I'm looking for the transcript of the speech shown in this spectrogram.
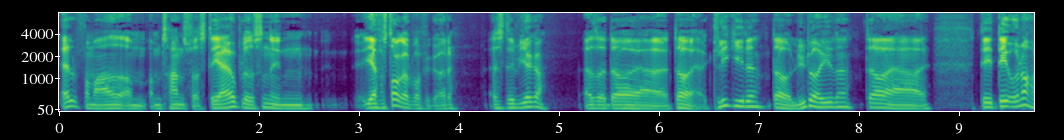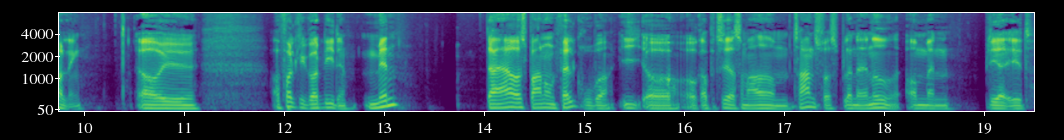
alt for meget om, om transfers. Det er jo blevet sådan en... Jeg forstår godt, hvorfor vi gør det. Altså, det virker. Altså, der er, der er klik i det, der er lytter i det, der er... Det, det er underholdning. Og, øh, og folk kan godt lide det. Men der er også bare nogle faldgrupper i at, at rapportere så meget om transfers, blandt andet om man bliver et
